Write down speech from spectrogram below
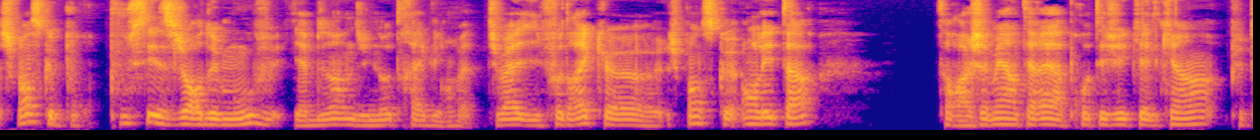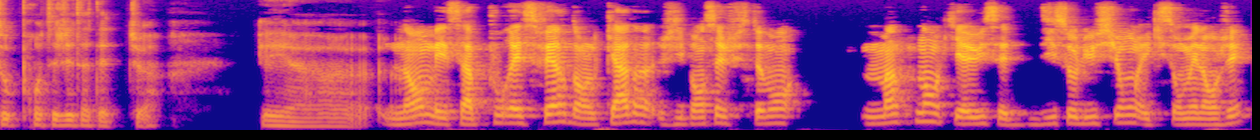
Je pense que pour pousser ce genre de move, il y a besoin d'une autre règle en fait. Tu vois, il faudrait que. Je pense qu'en l'état, t'auras jamais intérêt à protéger quelqu'un plutôt que protéger ta tête, tu vois. Et euh, Non, mais ça pourrait se faire dans le cadre, j'y pensais justement, maintenant qu'il y a eu cette dissolution et qu'ils sont mélangés,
